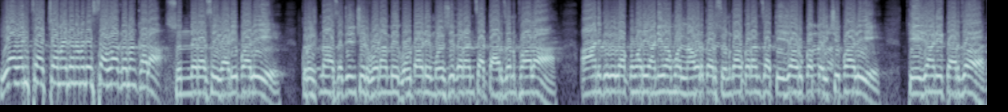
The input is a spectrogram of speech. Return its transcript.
या गाडीचा आजच्या मैदानामध्ये सहावा क्रमांक आला. सुंदर अशी गाडी पाहिली. कृष्णा सचिन शेठ गोडांबे घोटावडे मुळशीकरांचा टार्झन पाला आणि तिला कुमारी अनिल अमोल नावडकर सोनगावकरांचा तेजा कैची पाली तेजा आणि टार्झन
